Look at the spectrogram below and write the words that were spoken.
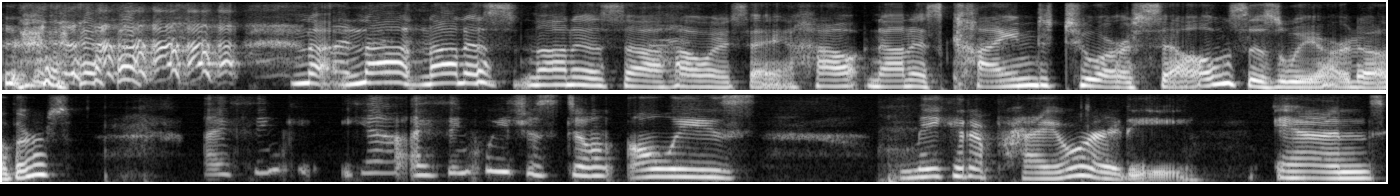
not not not as not as uh, how would I say how not as kind to ourselves as we are to others. I think yeah, I think we just don't always make it a priority. And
